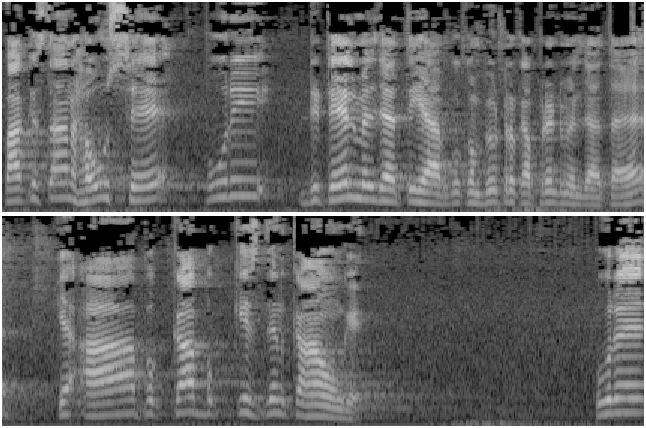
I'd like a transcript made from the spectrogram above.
پاکستان ہاؤس سے پوری ڈیٹیل مل جاتی ہے، آپ کو کمپیوٹر کا پرنٹ مل جاتا ہے کہ آپ کب کس دن کہاں ہوں گے۔ پورے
